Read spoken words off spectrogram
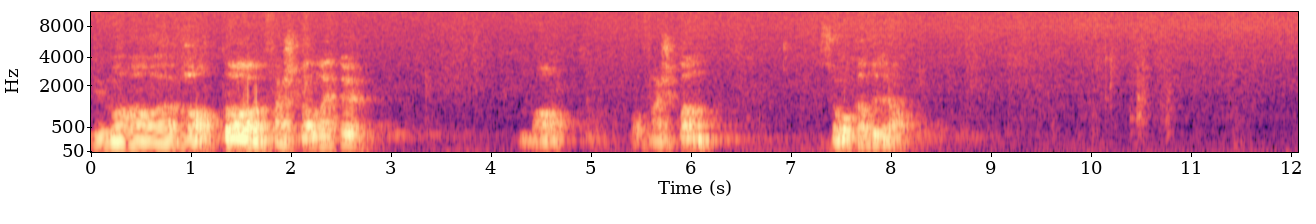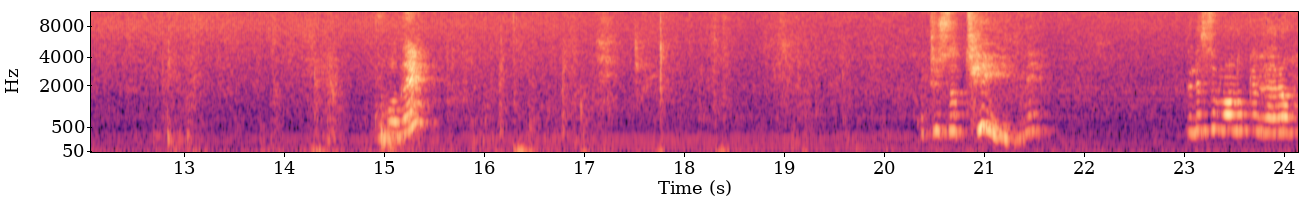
Du må ha mat og ferskvann, veit du. Mat og ferskvann. Så kan du dra. Hva var det? Jeg tror så tydelig. Det liksom var noen her og,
